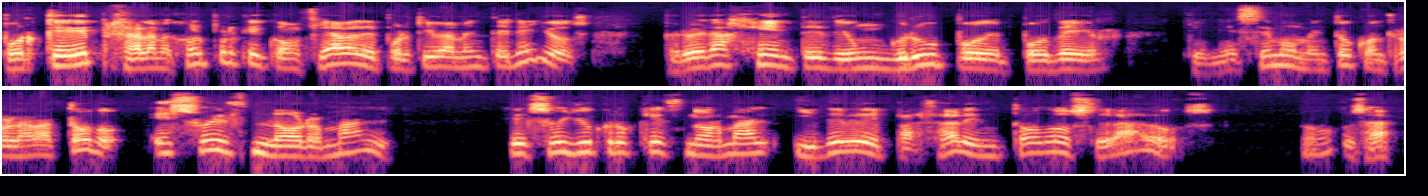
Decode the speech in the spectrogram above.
¿Por qué? Pues a lo mejor porque confiaba deportivamente en ellos, pero era gente de un grupo de poder que en ese momento controlaba todo. Eso es normal. Eso yo creo que es normal y debe de pasar en todos lados, ¿no? O sea,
